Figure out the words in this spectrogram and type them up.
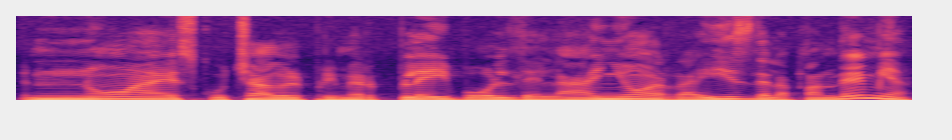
no ha escuchado el primer play ball del año a raíz de la pandemia.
